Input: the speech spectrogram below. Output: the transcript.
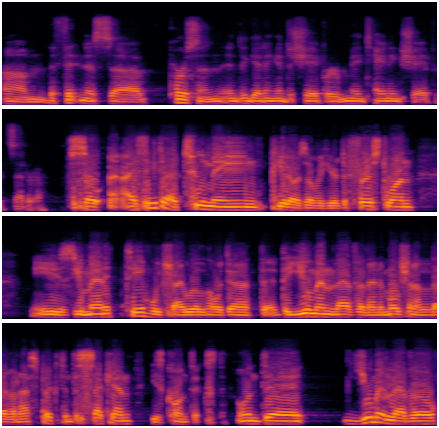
um, the fitness uh, person into getting into shape or maintaining shape, et cetera? So I think there are two main pillars over here. The first one is humanity, which I will know the, the, the human level and emotional level aspect, and the second is context. On the human level,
